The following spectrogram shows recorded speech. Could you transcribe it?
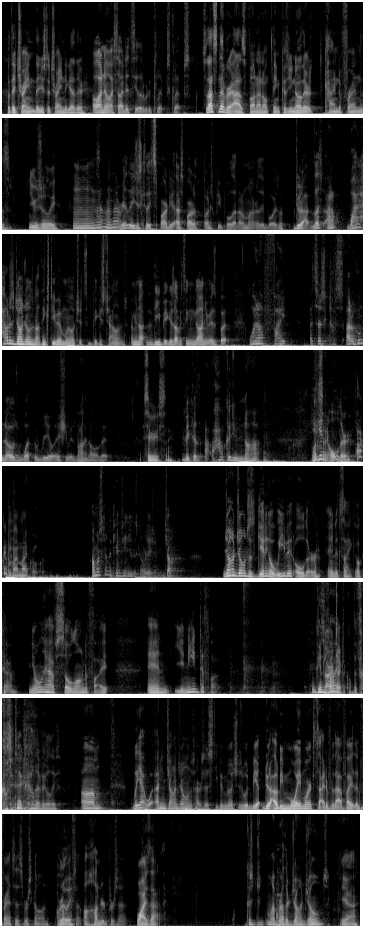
But they train. They used to train together, Oh, I know. I saw. I did see a little bit of clips. Clips. so that's never as fun. I don't think because you know they're kind of friends usually. Mm, no, not really. Just because they sparred. I've sparred with a bunch of people that I'm not really boys with. Dude, I, let's. I don't. Why? How does Jon Jones not think Stipe Miocic is the biggest challenge? I mean, not the biggest. Obviously, Ngannou is, but why not fight? That's just. I don't. Who knows what the real issue is behind all of it? Seriously, Because uh, how could you not? He's One getting sec. older. talking to my mic real quick. I'm just gonna continue this conversation. Jon Jon Jones is getting a wee bit older, and it's like, okay, you only have so long to fight, and you need to fuck. You can Sorry, fight. technical difficulty. Technical difficulties. Um, but yeah, what, I mean, Jon Jones versus Stipe Miocic would be, dude. I would be way more excited for that fight than Francis versus Gane. Really? A hundred percent. Why is that? Because my brother Jon Jones, Yeah,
